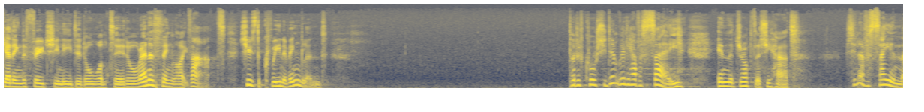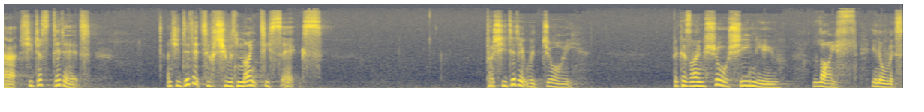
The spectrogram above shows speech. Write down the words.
getting the food she needed or wanted or anything like that. She was the Queen of England. But of course, she didn't really have a say in the job that she had. She didn't have a say in that. She just did it. And she did it till she was 96. But she did it with joy. Because I'm sure she knew life in all its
